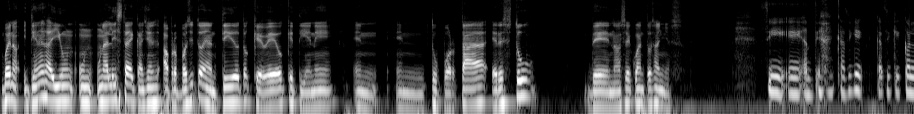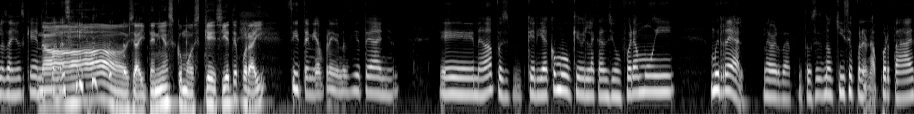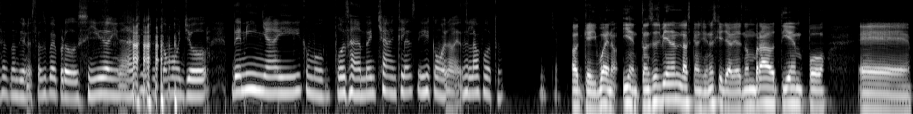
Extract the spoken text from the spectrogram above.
Bueno, y tienes ahí un, una lista de canciones. A propósito de Antídoto que veo que tiene en, en tu portada, eres tú de no sé cuántos años. Sí, eh, casi que casi que con los años que nos no, o sea, ahí tenías como, ¿qué? ¿Siete por ahí? Sí, tenía por ahí unos siete años. Eh, nada, pues quería como que la canción fuera muy, muy real, la verdad. Entonces no quise poner una portada de esas donde uno está súper producido ni nada así. Fue como yo de niña ahí, como posando en chanclas. Dije, como no, esa es la foto. Ya. Ok, bueno, y entonces vienen las canciones que ya habías nombrado, Tiempo, eh,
